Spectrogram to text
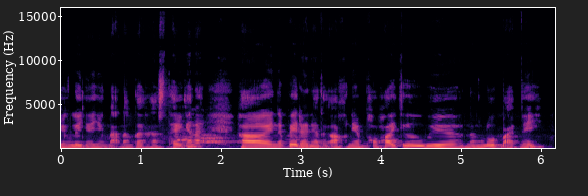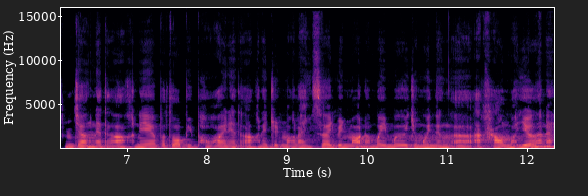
យើងលេងអីយើងដាក់ហ្នឹងទៅ hashtag ណាហើយនៅពេលដែលអ្នកទាំងអស់គ្នាផុសហើយគឺវានឹងលោតបែបនេះ អញ្ចឹងអ្នកទាំងអស់គ្នាបន្ទាប់ពីផុសហើយអ្នកទាំងអស់គ្នាចុចមកកន្លែង search វិញមកដើម្បីមើលជាមួយនឹង account របស់យើងណា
